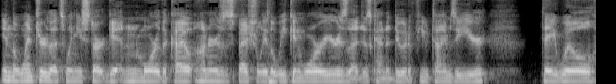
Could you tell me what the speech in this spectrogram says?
in the winter, that's when you start getting more of the coyote hunters, especially the weekend warriors that just kind of do it a few times a year. They will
